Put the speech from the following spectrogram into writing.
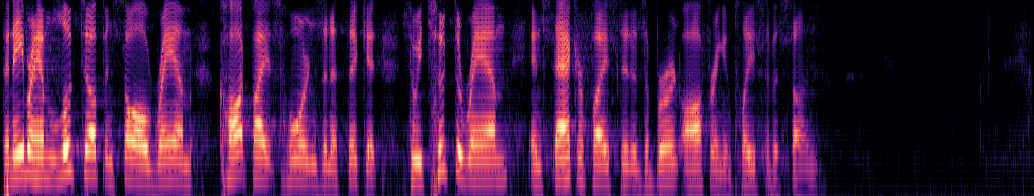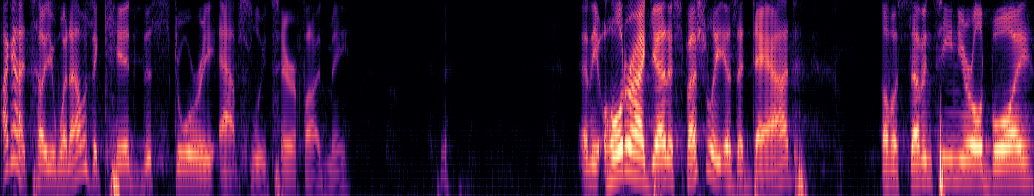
Then Abraham looked up and saw a ram caught by its horns in a thicket. So he took the ram and sacrificed it as a burnt offering in place of his son. I got to tell you, when I was a kid, this story absolutely terrified me. and the older I get, especially as a dad of a 17 year old boy,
